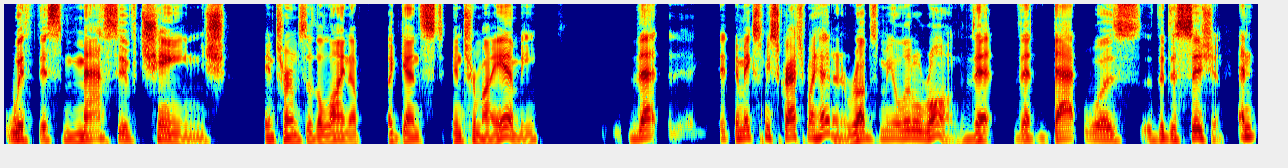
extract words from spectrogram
with this massive change in terms of the lineup against Inter Miami, that it, it makes me scratch my head and it rubs me a little wrong that that that was the decision. And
